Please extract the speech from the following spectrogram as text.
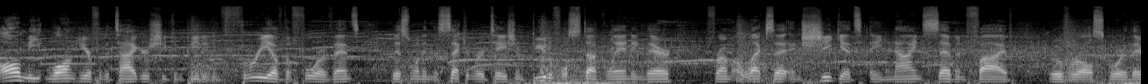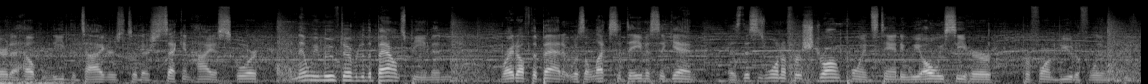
all meet long here for the Tigers. She competed in three of the four events. This one in the second rotation. Beautiful stuck landing there from Alexa, and she gets a 9.75 overall score there to help lead the Tigers to their second highest score. And then we moved over to the balance beam, and right off the bat, it was Alexa Davis again, as this is one of her strong points, Tandy. We always see her perform beautifully on the beam.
